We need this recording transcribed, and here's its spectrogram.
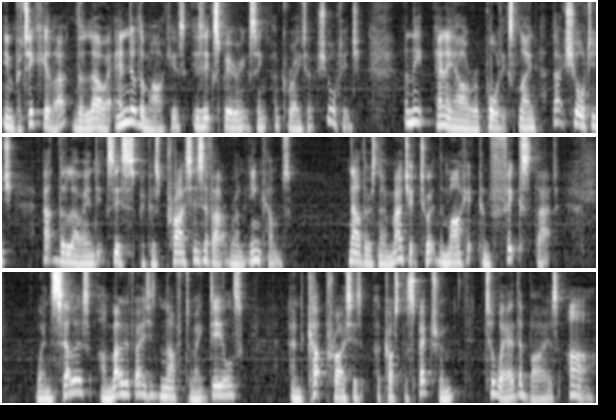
In particular, the lower end of the market is experiencing a greater shortage. And the NAR report explained that shortage at the low end exists because prices have outrun incomes. Now, there's no magic to it, the market can fix that when sellers are motivated enough to make deals and cut prices across the spectrum to where the buyers are.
